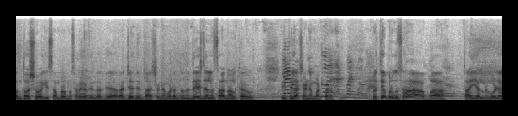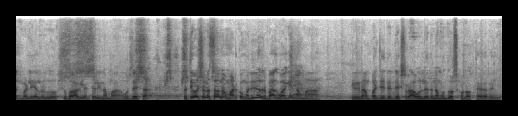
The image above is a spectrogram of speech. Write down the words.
ಸಂತೋಷವಾಗಿ ಸಂಭ್ರಮ ಸಡಗರದಿಂದ ದೇ, ರಾಜ್ಯಾದ್ಯಂತ ಆಚರಣೆ ಮಾಡೋಂಥದ್ದು ದೇಶದಲ್ಲೂ ಸಹ ನಾಲ್ಕಾರು ರೀತಿಯಲ್ಲಿ ಆಚರಣೆ ಮಾಡ್ತಾರೆ. ಪ್ರತಿಯೊಬ್ಬರಿಗೂ ಸಹ ಹಬ್ಬ ತಾಯಿ ಎಲ್ರಿಗೂ ಒಳ್ಳೇದು ಮಾಡಲಿ, ಎಲ್ರಿಗೂ ಶುಭ ಆಗಲಿ ಅಂತೇಳಿ ನಮ್ಮ ಉದ್ದೇಶ. ಪ್ರತಿ ವರ್ಷವೂ ಸಹ ನಾವು ಮಾಡ್ಕೊಂಬಂದಿದ್ದೀವಿ ಅದ್ರ ಭಾಗವಾಗಿ ನಮ್ಮ ಈಗ ಗ್ರಾಮ ಪಂಚಾಯತಿ ಅಧ್ಯಕ್ಷ ರಾಹುಲ್ ಇದನ್ನು ಮುಂದುವರ್ಸ್ಕೊಂಡು ಹೋಗ್ತಾ ಇದ್ದಾರೆ ಇಲ್ಲಿ.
